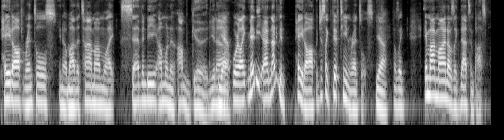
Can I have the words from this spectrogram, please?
paid off rentals, you know, Mm. by the time I'm like 70, I'm going to, I'm good, you know, Yeah. or like maybe uh, not even paid off, but just like 15 rentals. yeah I was like, in my mind, I was like, that's impossible.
